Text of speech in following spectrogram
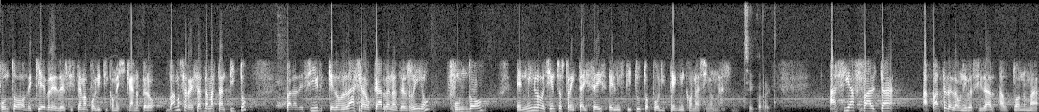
punto de quiebre del sistema político mexicano, pero vamos a regresar nada más tantito para decir que don Lázaro Cárdenas del Río fundó en 1936 el Instituto Politécnico Nacional. Sí, correcto. Hacía falta, aparte de la Universidad Autónoma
